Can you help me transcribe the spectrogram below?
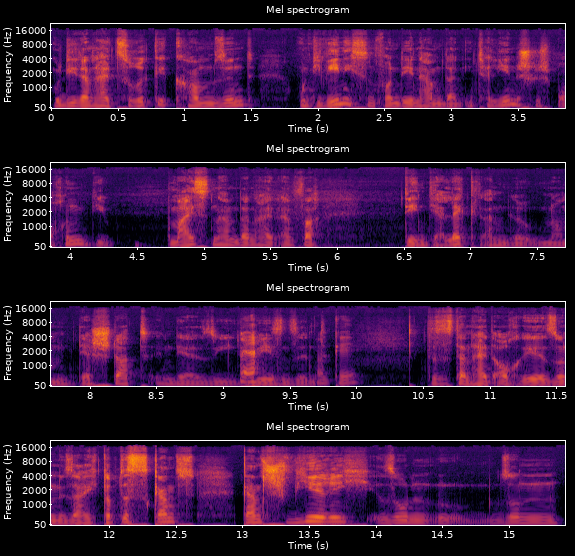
und die dann halt zurückgekommen sind und die wenigsten von denen haben dann Italienisch gesprochen. Die meisten haben dann halt einfach den Dialekt angenommen, der Stadt, in der sie gewesen sind. Okay. Das ist dann halt auch eher so eine Sache. Ich glaube, das ist ganz, ganz schwierig, so ein, so ein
